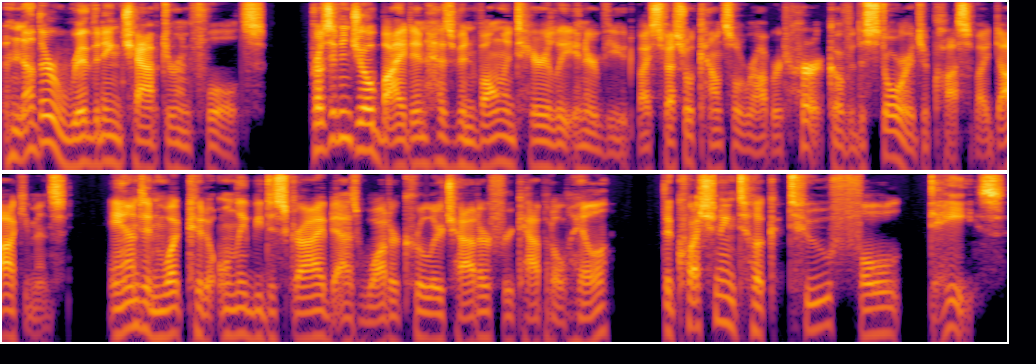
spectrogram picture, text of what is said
another riveting chapter unfolds. President Joe Biden has been voluntarily interviewed by special counsel Robert Hur over the storage of classified documents. And in what could only be described as water cooler chatter for Capitol Hill, the questioning took two full days.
